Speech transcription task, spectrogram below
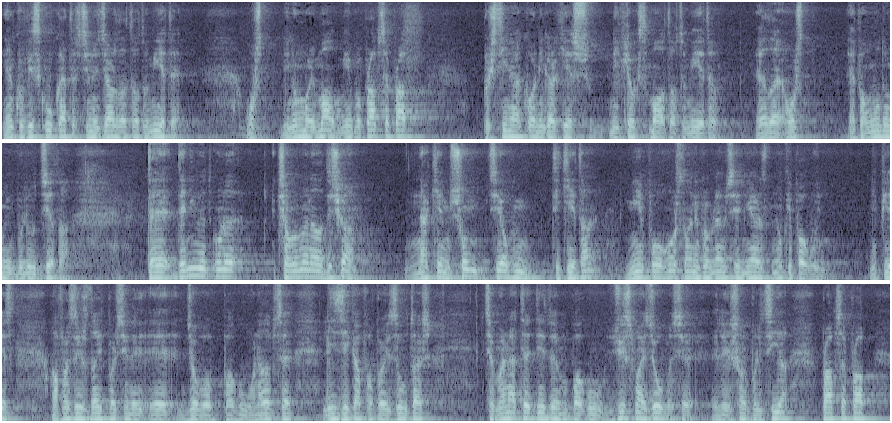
janë konfisku 460 automjete. Është një numër i madh, mirëpo prapë se prapë Prishtina ka një ngarkesë, një fluks të madh të automjeteve. Edhe është e pamundur m'i mbulu të gjitha. Te dënimet unë kisha përmendur diçka. Na kem shumë që japim tiketa, mirëpo është edhe një problem që njerëzit nuk i paguajnë. Një pjesë, afërsisht dhjetë për qind e gjobave po paguhen, edhe pse ligji ka favorizu tash që mrena tetë ditëve m'u pagu gjysma e gjobës që e lëshon policia, prapë se prapë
